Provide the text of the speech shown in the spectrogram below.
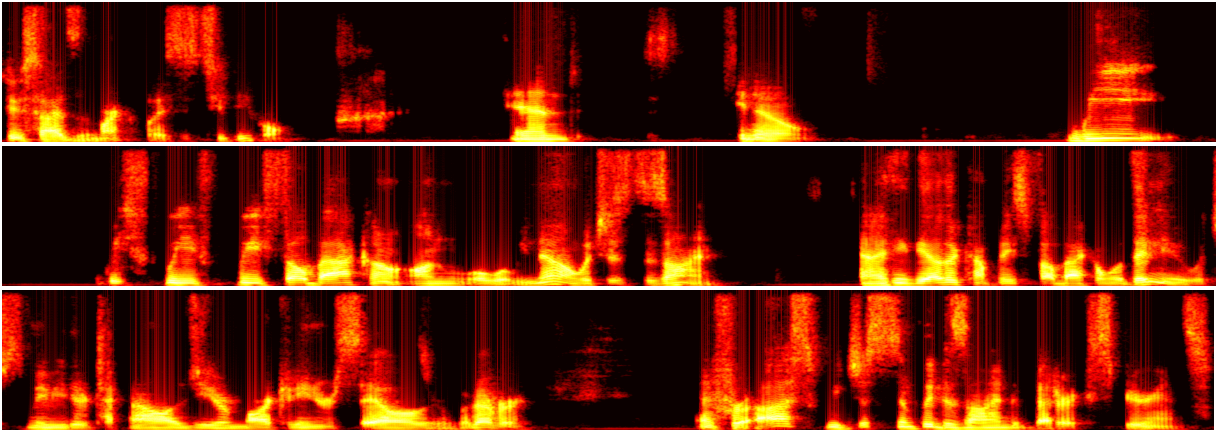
two sides of the marketplace, these two people. And you know, we we we we fell back on, on what we know, which is design. And I think the other companies fell back on what they knew, which is maybe their technology or marketing or sales or whatever. And for us, we just simply designed a better experience.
